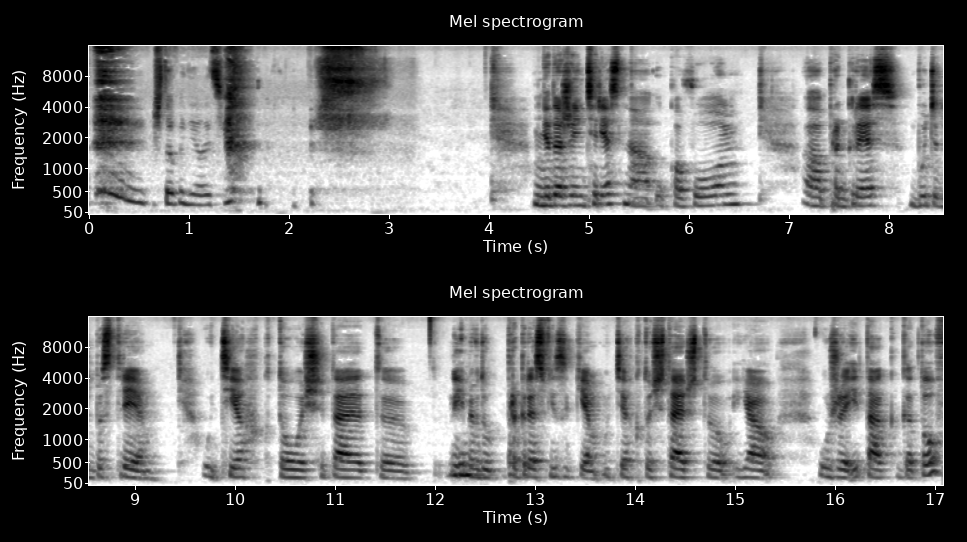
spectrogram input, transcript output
Что поделать? Мне даже интересно, у кого э, прогресс будет быстрее. У тех, кто считает, э, я имею в виду прогресс в языке, у тех, кто считает, что я уже и так готов,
